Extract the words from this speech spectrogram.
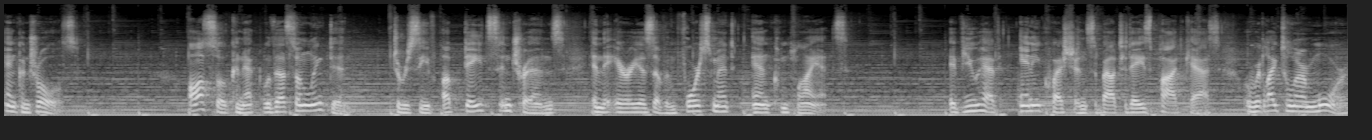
and controls. Also, connect with us on LinkedIn to receive updates and trends in the areas of enforcement and compliance. If you have any questions about today's podcast or would like to learn more,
